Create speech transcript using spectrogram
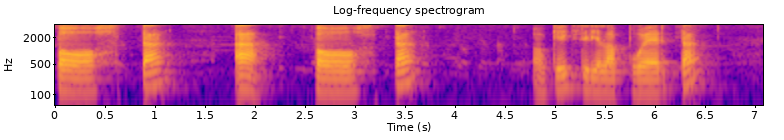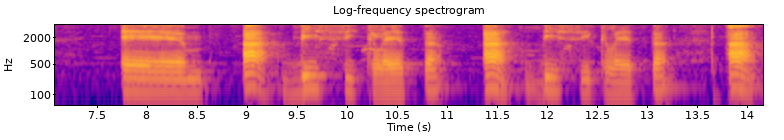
porta, a porta, ok? Que seria la puerta. É, a bicicleta, a bicicleta, a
